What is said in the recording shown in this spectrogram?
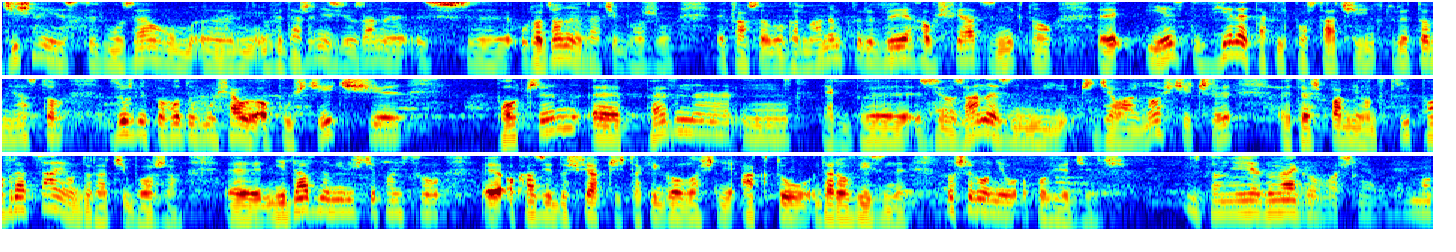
Dzisiaj jest w muzeum wydarzenie związane z e, urodzonym w Raciborzu e, Klausem Ogermanem, który wyjechał w świat, zniknął. Jest wiele takich postaci, które to miasto z różnych powodów musiały opuścić. Po czym pewne mm, jakby związane z nimi czy działalności, czy też pamiątki powracają do Raciborza. Niedawno mieliście Państwo okazję doświadczyć takiego właśnie aktu darowizny. Proszę o nim opowiedzieć. I to nie jednego właśnie. Mo-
